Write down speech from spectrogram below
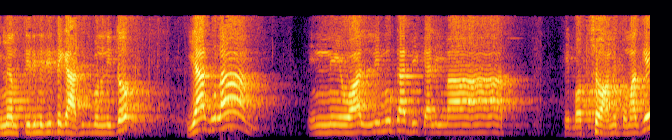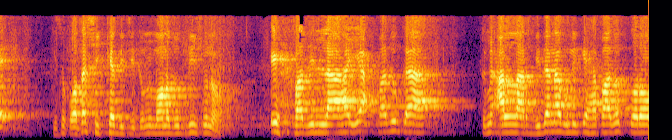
ইমাম তিরমিজি থেকে হাদিস বর্ণিত, ইয়া গোলাম, ইন্নি ওয়াল্লিমুকা বিকালিমাত। হে বৎস, আমি তোমাকে কিছু কথা শিক্ষা দিচ্ছি, তুমি মনোযোগ দিয়ে শুনো। ইহফাজিল্লাহ ইয়াহফাজুকা তুমি আল্লাহর বিধানাবলীকে হেফাজত করো।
